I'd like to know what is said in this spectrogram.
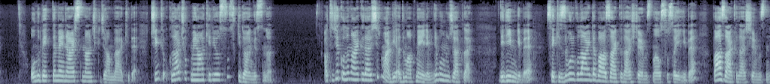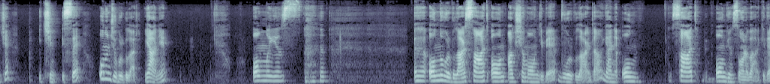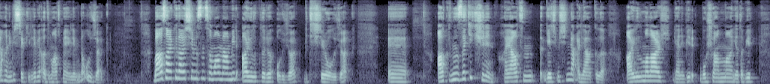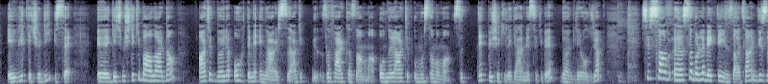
Onu bekleme enerjisinden çıkacağım belki de. Çünkü o kadar çok merak ediyorsunuz ki döngüsünü. Atacak olan arkadaşlarım var bir adım atma eyleminde bulunacaklar. Dediğim gibi 8'li vurgularda bazı arkadaşlarımızın Ağustos ayı gibi bazı arkadaşlarımızın için, için ise 10. vurgular. Yani 10 Mayıs e, onlu vurgular saat 10 akşam 10 gibi vurgularda yani 10 saat 10 gün sonra belki de hani bir şekilde bir adım atma eyleminde olacak. Bazı arkadaşlarımızın tamamen bir ayrılıkları olacak, bitişleri olacak. Ee, aklınızdaki kişinin hayatın geçmişinle alakalı ayrılmalar yani bir boşanma ya da bir evlilik geçirdiği ise e, geçmişteki bağlardan artık böyle oh deme enerjisi, artık zafer kazanma, onları artık umursamama, net bir şekilde gelmesi gibi döngüleri olacak. Siz sab- e, sabırla bekleyin zaten. Güzel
